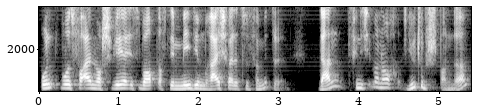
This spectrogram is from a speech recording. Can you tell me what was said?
und wo es vor allem auch schwer ist, überhaupt auf dem Medium Reichweite zu vermitteln. Dann finde ich immer noch YouTube spannender.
